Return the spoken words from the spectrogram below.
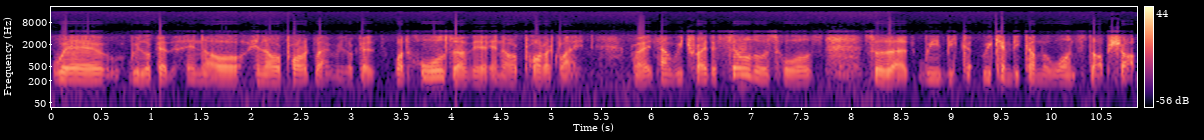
where we look at in our in our product line. We look at what holes are there in our product line, right? And we try to fill those holes so that we bec- we can become a one-stop shop.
